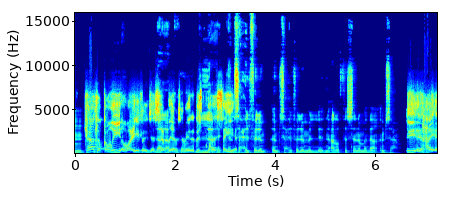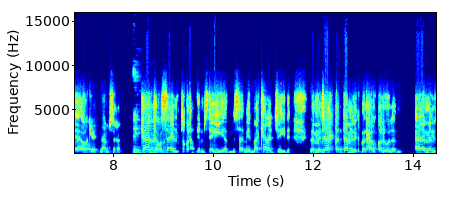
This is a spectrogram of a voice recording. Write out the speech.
كانت القضية ضعيفة اللي جالس يعطيها الرساله السيئه امسح الفيلم امسح الفيلم اللي انعرض في السينما ذا امسحه. إي هاي okay نمسحه إيه كانت الرسائل تقدم سيئة بمسامير ما كانت جيدة. لما جاك قدم لك بالحلقة الأولى أنا من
